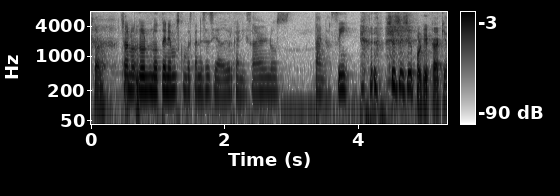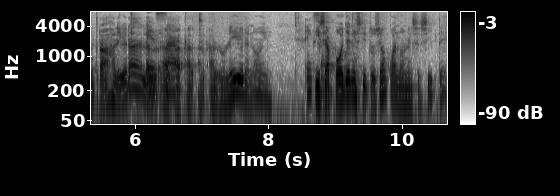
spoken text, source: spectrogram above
Claro. O sea, no, no, no tenemos como esta necesidad de organizarnos tan así. Sí, sí, sí, porque cada quien trabaja liberal, a- a lo libre, ¿no? Y, y se Exacto. apoya la institución cuando necesite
